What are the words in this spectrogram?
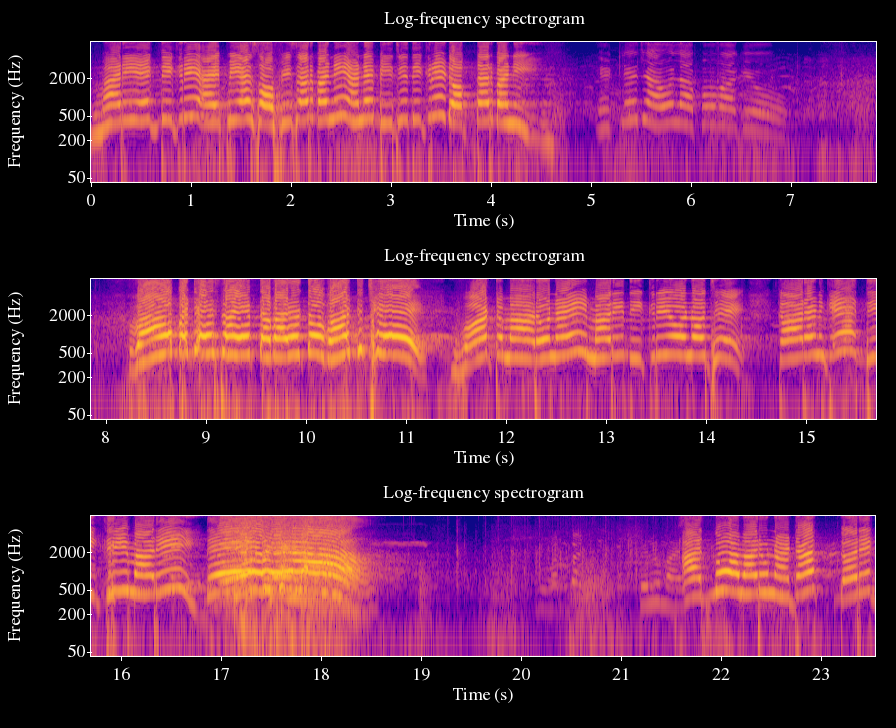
મારી એક દીકરી આઈપીએસ ઓફિસર બની અને બીજી દીકરી ડોક્ટર બની. એટલે જ આવો લાફો વાગ્યો વાહ પટેલ સાહેબ તમારો તો વટ છે. વટ મારો નહીં મારી દીકરીઓનો છે. કારણ કે દીકરી મારી આજનું અમારું નાટક દરેક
